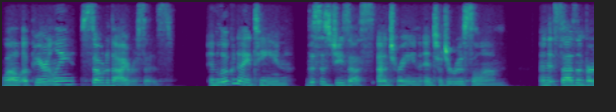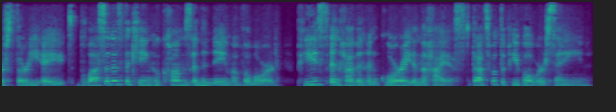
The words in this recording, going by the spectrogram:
Well, apparently, so do the irises. In Luke 19, this is Jesus entering into Jerusalem. And it says in verse 38 Blessed is the King who comes in the name of the Lord peace in heaven and glory in the highest. That's what the people were saying.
